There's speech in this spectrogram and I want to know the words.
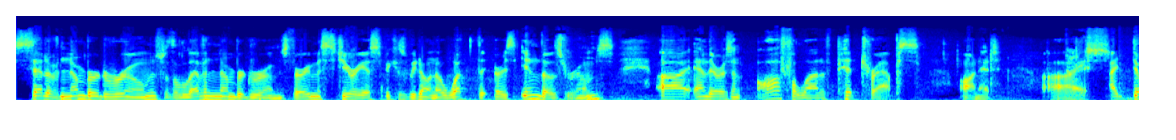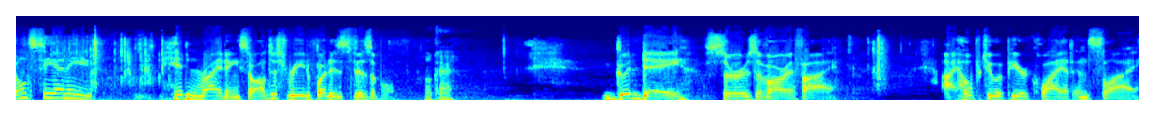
set of numbered rooms with 11 numbered rooms. Very mysterious because we don't know what the, is in those rooms. Uh, and there is an awful lot of pit traps on it. Uh, nice. I don't see any hidden writing, so I'll just read what is visible. Okay. Good day, sirs of RFI. I hope to appear quiet and sly.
